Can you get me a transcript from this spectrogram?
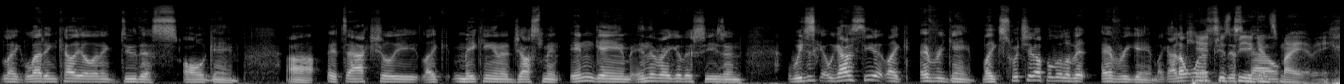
like letting Kelly Olynyk do this all game. Uh, it's actually like making an adjustment in game in the regular season. We just we got to see it like every game. Like switch it up a little bit every game. Like I don't want to see just this be now. against Miami.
